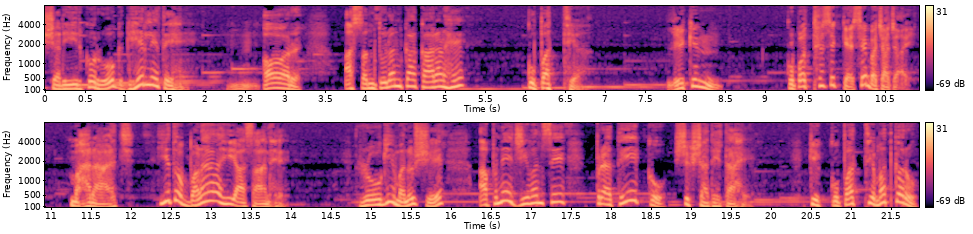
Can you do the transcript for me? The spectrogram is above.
शरीर को रोग घेर लेते हैं। और असंतुलन का कारण है कुपथ्य। लेकिन कुपथ्य से कैसे बचा जाए? महाराज ये तो बड़ा ही आसान है। रोगी मनुष्य अपने जीवन से प्रत्येक को शिक्षा देता है कि कुपथ्य मत करो।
